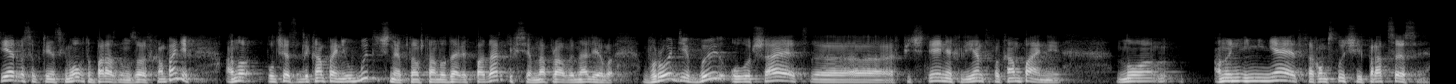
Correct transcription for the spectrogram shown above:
сервисом, клиентским опытом, по-разному называют в компаниях. Оно, получается, для компании убыточное, потому что оно дарит подарки всем направо и налево. Вроде бы улучшает э, впечатление клиентов о компании, но оно не меняет в таком случае процессы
